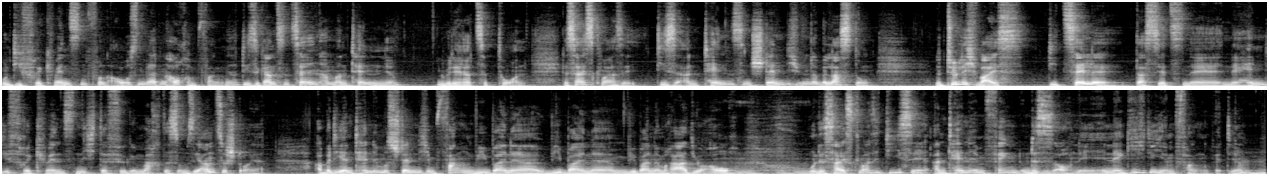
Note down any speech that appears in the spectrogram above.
Und die Frequenzen von außen werden auch empfangen. Ja? Diese ganzen Zellen haben Antennen. Ja? Über die Rezeptoren. Das heißt quasi, diese Antennen sind ständig unter Belastung. Natürlich weiß die Zelle, dass jetzt eine, eine Handyfrequenz nicht dafür gemacht ist, um sie anzusteuern. Aber die Antenne muss ständig empfangen, wie bei, einer, wie bei, einem, wie bei einem Radio auch. Mhm, mhm. und das heißt quasi, diese Antenne empfängt und das ist auch eine Energie, die empfangen wird. Ja? Mhm.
